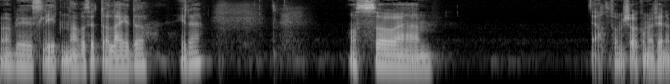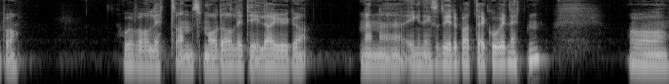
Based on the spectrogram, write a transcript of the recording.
og jeg blir sliten av å sitte og leide i det. Og så um, Ja, så får vi se hva vi finner på. Hun har vært litt sånn smådårlig tidligere i uka, men uh, ingenting som tyder på at det er covid-19. Og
